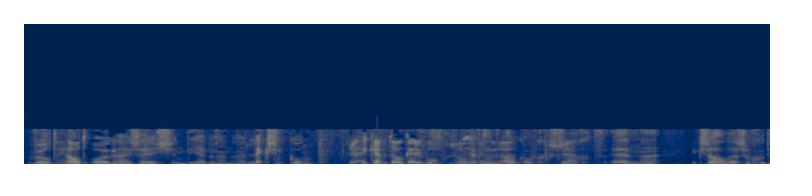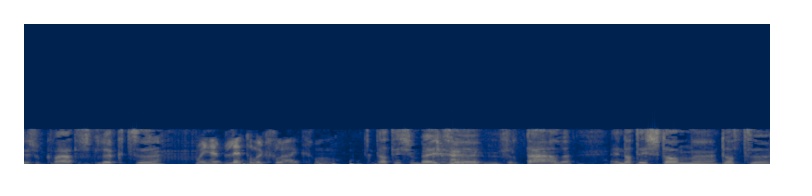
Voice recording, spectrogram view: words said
World Health Organization, die hebben een lexicon. Ja, ik heb het ook even Je opgezocht hebt het inderdaad. ook opgezocht. En eh, ik zal zo goed en zo kwaad als het lukt, eh, Maar je hebt letterlijk gelijk gewoon. dat is een beetje eh, vertalen. En dat is dan eh, dat eh,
